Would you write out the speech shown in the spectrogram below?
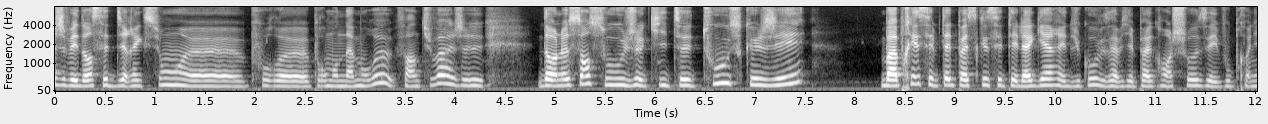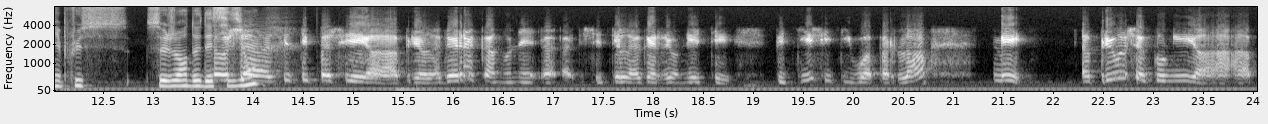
je vais dans cette direction euh, pour, euh, pour mon amoureux. Enfin, tu vois, dans le sens où je quitte tout ce que j'ai. Bah après, c'est peut-être parce que c'était la guerre et du coup, vous aviez pas grand-chose et vous preniez plus ce genre de décision. Ça, C'était passé après la guerre, c'était la guerre, on était petits, si tu vois par là. Mais après, on s'est connus à- à-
